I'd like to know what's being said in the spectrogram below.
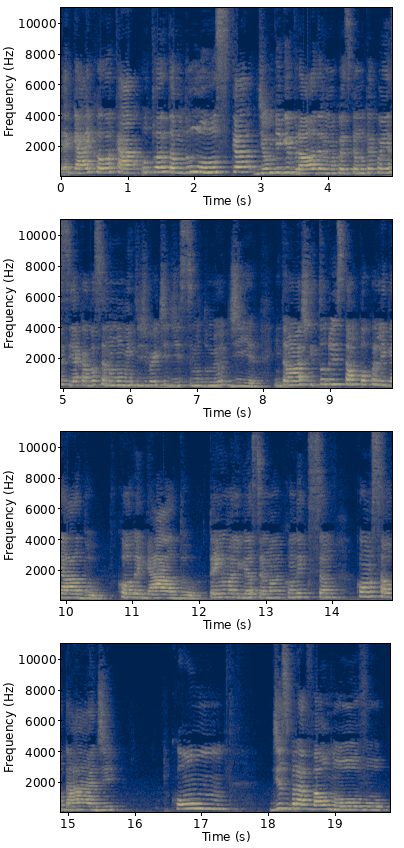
pegar e colocar o plantão do Lusca de um Big Brother, uma coisa que eu nunca conhecia, acaba sendo um momento divertidíssimo do meu dia. Então eu acho que tudo isso está um pouco ligado, colegado, tem uma ligação, uma conexão com a saudade, com desbravar o novo,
